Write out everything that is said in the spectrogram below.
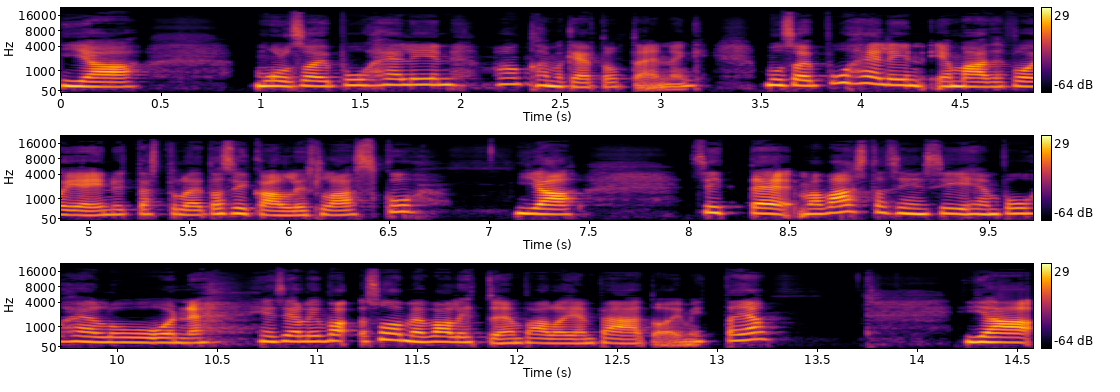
ja mulla soi puhelin, onkohan mä kertonut ennenkin, mulla soi puhelin ja mä ajattelin, että voi ei, nyt tästä tulee tosi kallis lasku. Ja sitten mä vastasin siihen puheluun ja se oli Suomen valittujen palojen päätoimittaja. Ja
